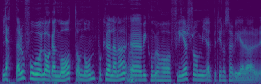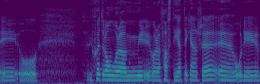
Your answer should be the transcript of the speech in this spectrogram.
lättare att få lagad mat av någon på kvällarna. Eh, vi kommer ha fler som hjälper till och serverar och sköter om våra, våra fastigheter kanske. Eh, och, det,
